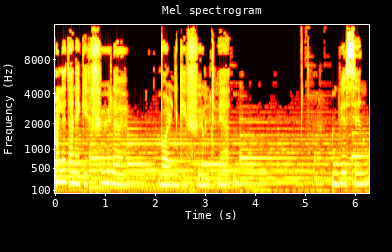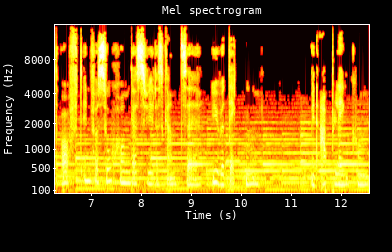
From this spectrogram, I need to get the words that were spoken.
Alle deine Gefühle wollen gefühlt werden. Und wir sind oft in Versuchung, dass wir das Ganze überdecken mit Ablenkung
